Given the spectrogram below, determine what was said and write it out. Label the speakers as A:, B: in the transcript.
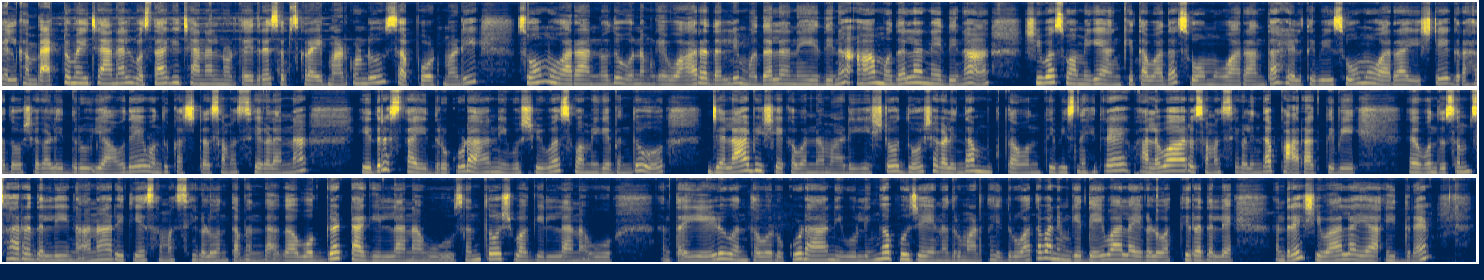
A: Welcome back to my channel. ಹೊಸದಾಗಿ channel ನೋಡ್ತಾ ಇದ್ದರೆ ಸಬ್ಸ್ಕ್ರೈಬ್ ಮಾಡಿಕೊಂಡು ಸಪೋರ್ಟ್ ಮಾಡಿ. ಸೋಮವಾರ ಅನ್ನೋದು ನಮಗೆ ವಾರದಲ್ಲಿ ಮೊದಲನೆಯ ದಿನ. ಆ ಮೊದಲನೇ ದಿನ ಶಿವಸ್ವಾಮಿಗೆ ಅಂಕಿತವಾದ ಸೋಮವಾರ ಅಂತ ಹೇಳ್ತೀವಿ. ಸೋಮವಾರ ಎಷ್ಟೇ ಗ್ರಹ ದೋಷಗಳಿದ್ದರೂ ಯಾವುದೇ ಒಂದು ಕಷ್ಟ ಸಮಸ್ಯೆಗಳನ್ನು ಎದುರಿಸ್ತಾ ಇದ್ದರೂ ಕೂಡ ನೀವು ಶಿವಸ್ವಾಮಿಗೆ ಬಂದು ಜಲಾಭಿಷೇಕವನ್ನು ಮಾಡಿ, ಎಷ್ಟೋ ದೋಷಗಳಿಂದ ಮುಕ್ತ ಹೊಂತೀವಿ ಸ್ನೇಹಿತರೆ, ಹಲವಾರು ಸಮಸ್ಯೆಗಳಿಂದ ಪಾರಾಗ್ತೀವಿ. ಒಂದು ಸಂಸಾರದಲ್ಲಿ ನಾನಾ ರೀತಿಯ ಸಮಸ್ಯೆಗಳು ಅಂತ ಬಂದಾಗ, ಒಗ್ಗಟ್ಟಾಗಿಲ್ಲ ನಾವು, ಸಂತೋಷವಾಗಿಲ್ಲ ನಾವು ಅಂತ ಹೇಳುವಂಥವರು ಕೂಡ ನೀವು ಲಿಂಗ ಪೂಜೆ ಏನಾದರೂ ಮಾಡ್ತಾಯಿದ್ರು ಅಥವಾ ನಿಮಗೆ ದೇವಾಲಯಗಳು ಹತ್ತಿರದಲ್ಲೇ ಅಂದರೆ ಶಿವಾಲಯ ಇದ್ದರೆ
